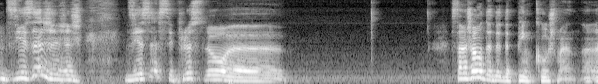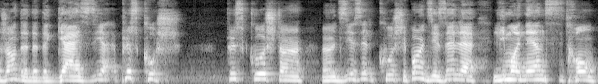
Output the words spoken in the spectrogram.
Diesel, diesel c'est plus là... Un genre de, de, pink couche, man. Un genre de, de, plus couche. Plus couche, c'est un, un diesel couche. C'est pas un diesel euh, limonène, citron.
